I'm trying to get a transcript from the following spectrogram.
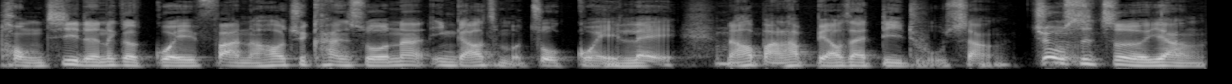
统计的那个规范，然后去看说那应该要怎么做归类，然后把它标在地图上，嗯、就是这样。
